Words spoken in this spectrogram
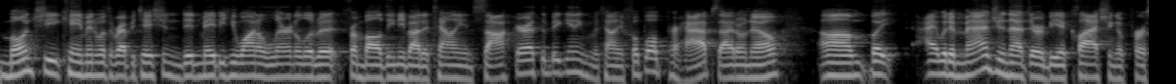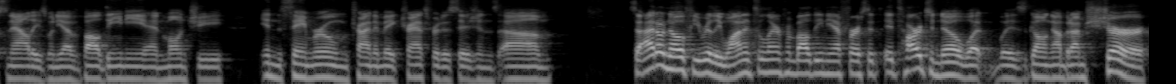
Monchi came in with a reputation. Did maybe he want to learn a little bit from Baldini about Italian soccer at the beginning, Italian football? Perhaps I don't know. Um, but I would imagine that there would be a clashing of personalities when you have Baldini and Monchi in the same room trying to make transfer decisions. Um, so I don't know if he really wanted to learn from Baldini at first. It, it's hard to know what was going on, but I'm sure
